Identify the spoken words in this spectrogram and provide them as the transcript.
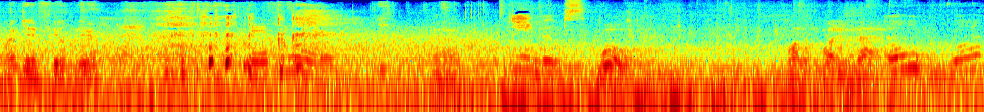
Am I getting filmed there? Yeah. Boots. Whoa. What? What is that? Oh, what?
